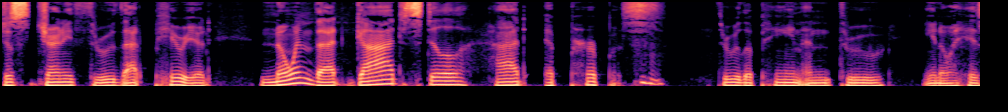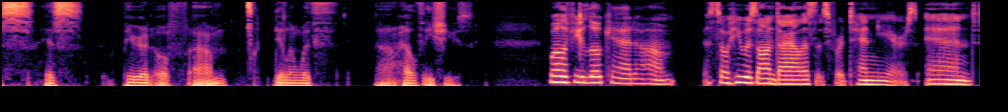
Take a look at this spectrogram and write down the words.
just journey through that period, knowing that God still had a purpose mm-hmm. through the pain and through you know his his period of um, dealing with uh, health issues? Well, if you look at, um, so he was on dialysis for 10 years. And,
